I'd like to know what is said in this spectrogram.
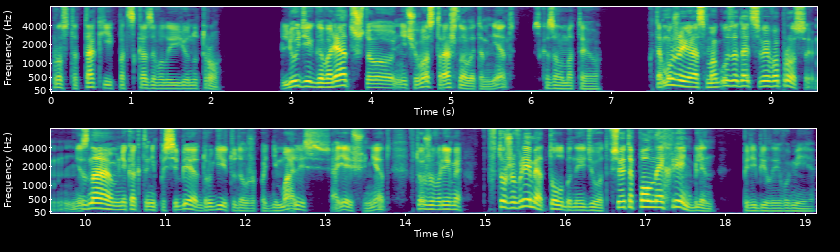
Просто так ей подсказывало ее нутро. «Люди говорят, что ничего страшного в этом нет», — сказал Матео. «К тому же я смогу задать свои вопросы. Не знаю, мне как-то не по себе, другие туда уже поднимались, а я еще нет. В то же время... В то же время, толбанный идиот, все это полная хрень, блин», — перебила его Мия.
